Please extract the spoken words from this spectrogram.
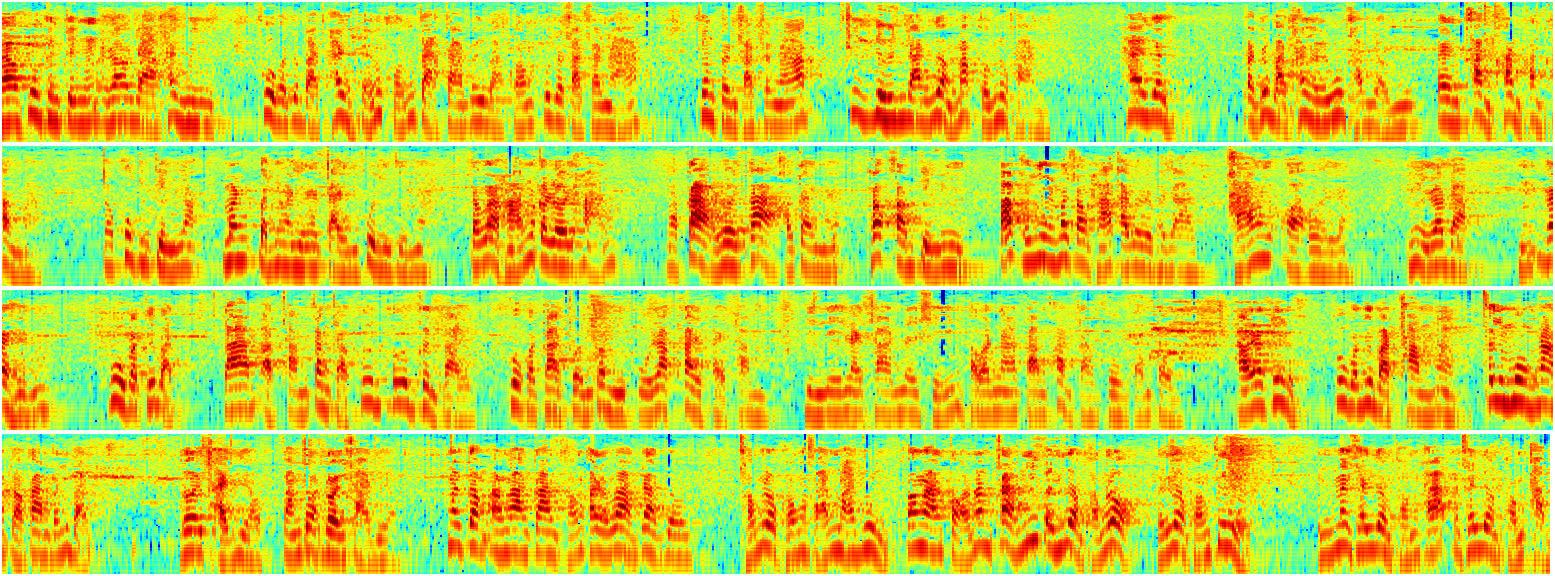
เราพูดจริง ๆ เราอยากให้มีผู้ปฏิบัติให้เห็นผลจากการปฏิบัติของพุทธศาสนา ซึ่งเป็นศาสนาที่ยืนยันเรื่องมรรคผลนิพพาน ให้ได้ปฏิบัติให้รู้ทำเหล่านี้ เป็นขั้นขั้นขั้นขั้นมา เราพูดจริงๆนะมันเป็นยังไงอยู่ในใจพูดจริงๆนะแต่ว่าหารมันก็เลยหารว่ากล้าเลยกล้าเข้าใจไหมเพราะความจริงนี่ปั๊บทีนี้ไม่ต้องหาใครเป็นพยานผางออกเลยนะ นี่ระดับได้เห็นผู้ปฏิบัติตามอัตธรรมตั้งแต่ขึ้นขึ้นขึ้นไปผู้ประชาชนก็มีผู้รักใคร่ใฝ่ธรรมยินดีในฌานในศีลภาวนาตามขั้นตามภูมิของตนเอาแล้วที่ผู้ปฏิบัติธรรมเขาจะมุ่งหน้าต่อการปฏิบัติ โดยสายเดียวฟังตัวโดยสายเดียว ไม่ต้องเอางานการของคารวะญาติโยมของโลกของสารมายุ่งเพราะงานก่อนนั้นสร้างนี้เป็นเรื่องของโลกเป็นเรื่องของชื่ ไม่ใช่เรื่องของพระไม่ใช่เรื่องของธรรม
